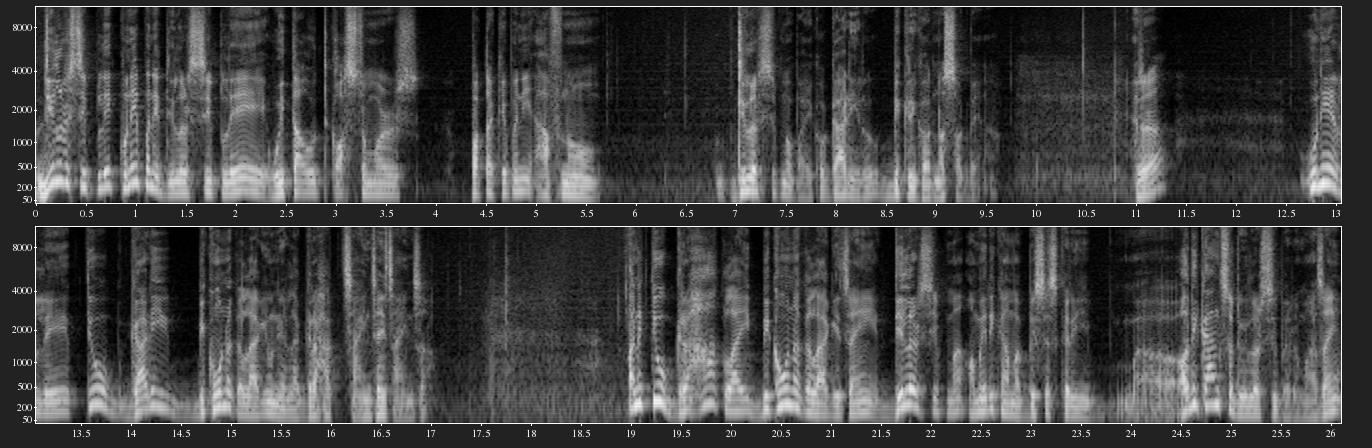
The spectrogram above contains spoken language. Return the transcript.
डिलरसिपले कुनै पनि डिलरसिपले विदाउट कस्टमर्स पटक्कै पनि आफ्नो डिलरसिपमा भएको गाडीहरू बिक्री गर्न सक्दैन। र उनीहरूले त्यो गाडी बिकाउनका लागि उनीहरूलाई ग्राहक चाहिन्छै चाहिन्छ। अनि त्यो ग्राहकलाई बिकाउनका लागि चाहिँ डिलरसिपमा अमेरिकामा विशेष गरी अधिकांश डिलरसिपहरूमा चाहिँ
